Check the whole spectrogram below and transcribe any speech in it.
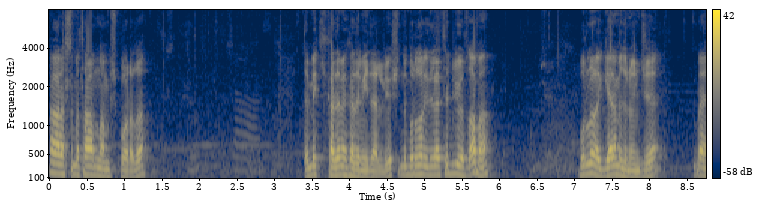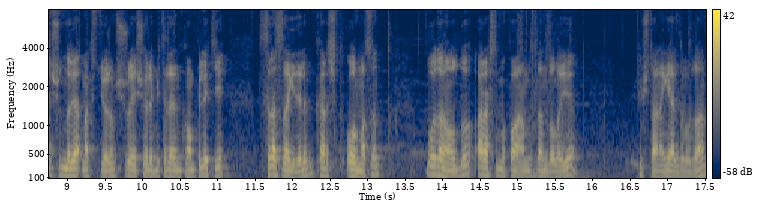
Araştırma tamamlanmış bu arada. Demek ki kademe kademe ilerliyor. Şimdi buraları ilerletebiliyoruz ama buralara gelmeden önce ben şunları yapmak istiyorum. Şurayı şöyle bitirelim komple ki sıra sıra gidelim. Karışık olmasın. Buradan oldu. Araştırma puanımızdan dolayı 3 tane geldi buradan.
